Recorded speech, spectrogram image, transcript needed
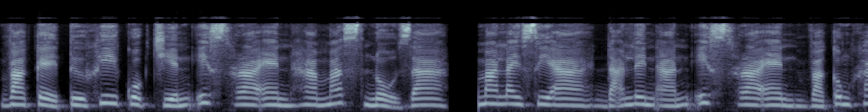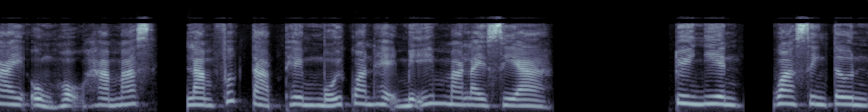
Và kể từ khi cuộc chiến Israel-Hamas nổ ra, Malaysia đã lên án Israel và công khai ủng hộ Hamas, làm phức tạp thêm mối quan hệ Mỹ-Malaysia. Tuy nhiên, Washington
